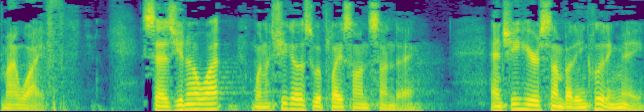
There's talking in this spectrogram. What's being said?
my wife, says, you know what? When she goes to a place on Sunday and she hears somebody, including me,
